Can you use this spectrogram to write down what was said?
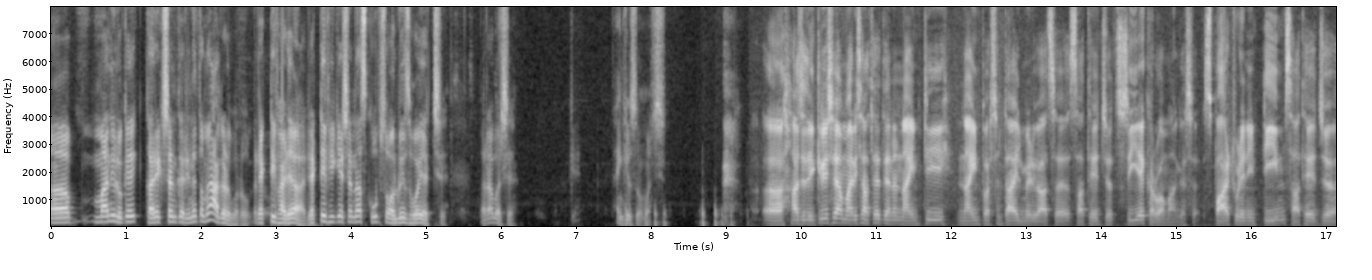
માની લો કે કરેક્શન કરીને તમે આગળ વધો રેક્ટિફાઈડ હા રેક્ટિફિકેશનના સ્કોપ્સ ઓલવેઝ હોય જ છે. બરાબર છે? થેન્ક યુ સો મચ આ જે દીકરી છે, અમારી સાથે તેને નાઇન્ટી નાઇન પર્સન્ટાઇલ મેળવ્યા છે, સાથે જ સીએ કરવા માંગે છે. સ્પાર્ક ટુડેની ટીમ સાથે જ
